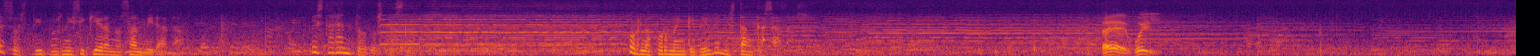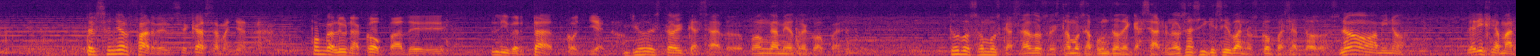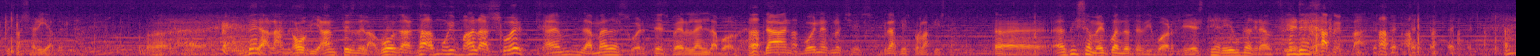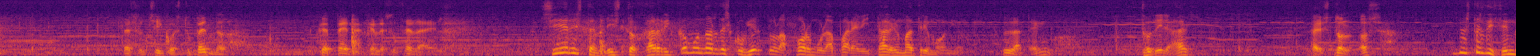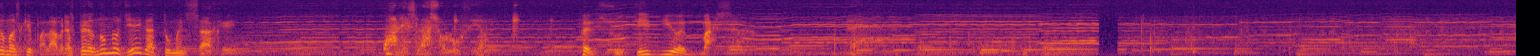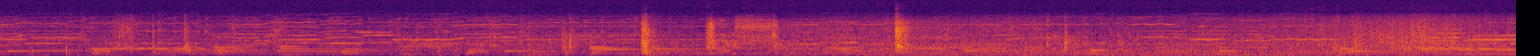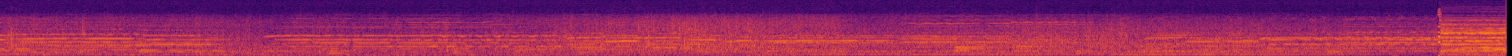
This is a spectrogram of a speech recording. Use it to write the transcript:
Esos tipos ni siquiera nos han mirado. Estarán todos casados. Por la forma en que beben, están casados. Eh, Will. El señor Farrell se casa mañana. Póngale una copa de libertad con hielo. Yo estoy casado. Póngame otra copa. Todos somos casados o estamos a punto de casarnos, así que sírvanos copas a todos. No, a mí no. Le dije a Mark que pasaría a verla. Ver a la novia antes de la boda da muy mala suerte. Sam, la mala suerte es verla en la boda. Dan, buenas noches. Gracias por la fiesta. Ah, avísame cuando te divorcies. Te haré una gran fiesta. Déjame en paz. Es un chico estupendo. Qué pena que le suceda a él. Si eres tan listo, Harry, ¿cómo no has descubierto la fórmula para evitar el matrimonio? La tengo. Tú dirás. Es dolorosa. No estás diciendo más que palabras, pero no nos llega tu mensaje. ¿Cuál es la solución? El suicidio en masa. Eh,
